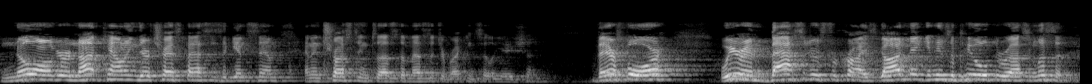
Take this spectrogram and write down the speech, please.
no longer not counting their trespasses against them, and entrusting to us the message of reconciliation. Therefore, we are ambassadors for Christ, God making his appeal through us. And listen,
